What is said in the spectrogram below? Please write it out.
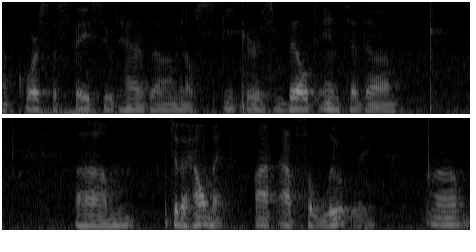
of course the spacesuit has um, you know speakers built into the um, to the helmet. Uh, absolutely. Um,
